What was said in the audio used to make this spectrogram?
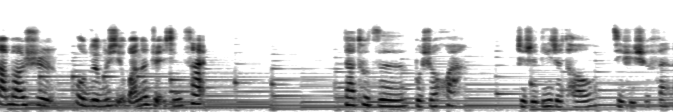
哪怕是……”我最不喜欢的卷心菜。大兔子不说话，只是低着头继续吃饭。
